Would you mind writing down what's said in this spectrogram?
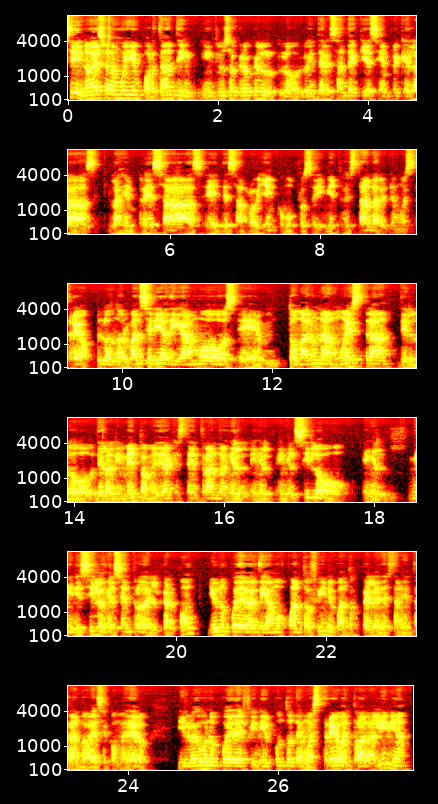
Sí, no, eso es muy importante. Incluso creo que lo, interesante aquí es siempre que las, las empresas eh, desarrollen como procedimientos estándares de muestreo. Lo normal sería, digamos, em, tomar una muestra de lo, del alimento a medida que esté entrando en el, en el, en el silo en el mini silo en el centro del galpón y uno puede ver, digamos, cuánto fino y cuántos pellets están entrando a ese comedero. Y luego uno puede definir puntos de muestreo en toda la línea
